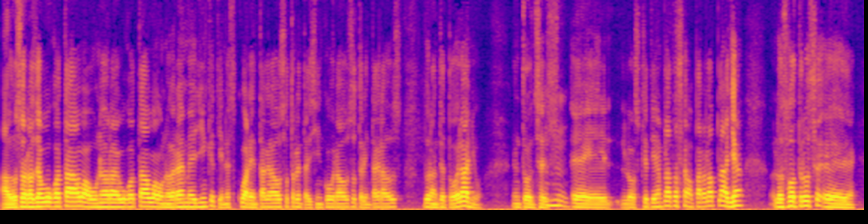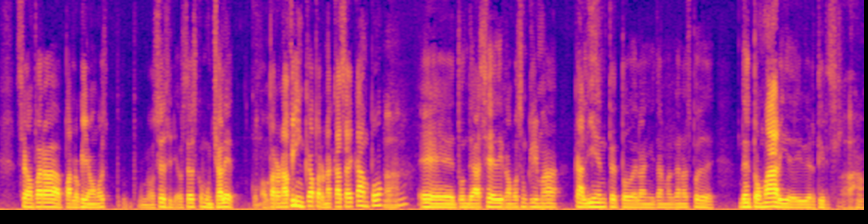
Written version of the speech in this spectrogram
a dos horas de Bogotá o a una hora de Bogotá o a una hora de Medellín que tienes 40 grados o 35 grados o 30 grados durante todo el año. Entonces, Ujú. eh, los que tienen plata se van para la playa, los otros eh, se van para, para lo que llamamos, no sé, sería ustedes como un chalet, como para una finca, para una casa de campo, Ajá. eh, donde hace, digamos, un clima caliente todo el año y dan más ganas pues, de, de tomar y de divertirse. Ajá.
